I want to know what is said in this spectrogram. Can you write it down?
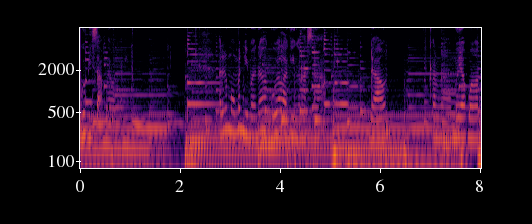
gue bisa melewatkan momen di mana gue lagi ngerasa down karena banyak banget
